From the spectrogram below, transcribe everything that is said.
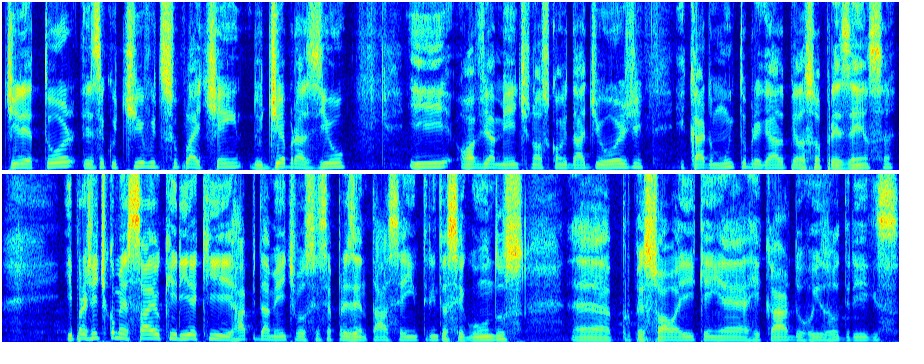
diretor executivo de supply chain do Dia Brasil e, obviamente, nosso convidado de hoje. Ricardo, muito obrigado pela sua presença. E para a gente começar, eu queria que rapidamente você se apresentasse em 30 segundos é, para o pessoal aí quem é Ricardo Ruiz Rodrigues.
